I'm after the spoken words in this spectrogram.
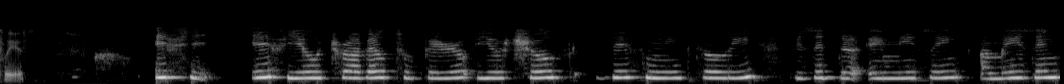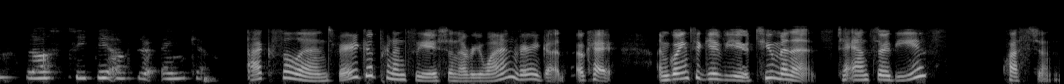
please? If you, you travel to Peru, you should definitely visit the amazing, amazing lost city of the Inca. Excellent. Very good pronunciation, everyone. Very good. Okay, I'm going to give you two minutes to answer these questions,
